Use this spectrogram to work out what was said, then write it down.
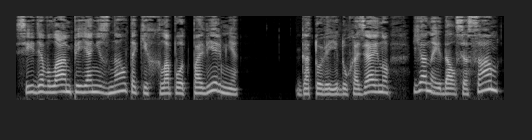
Сидя в лампе, я не знал таких хлопот, поверь мне. Готовя еду хозяину, я наедался сам.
